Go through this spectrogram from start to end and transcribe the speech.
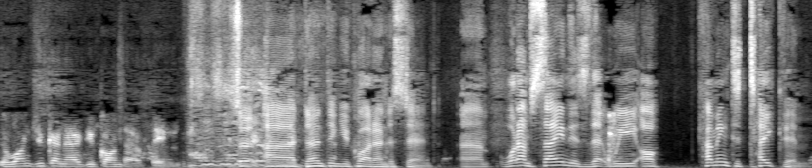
the ones you can have, you can't have them. So I uh, don't think you quite understand. Um, what I'm saying is that we are coming to take them.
